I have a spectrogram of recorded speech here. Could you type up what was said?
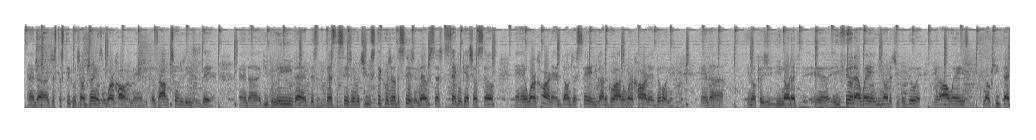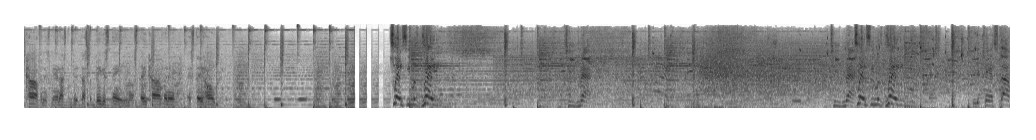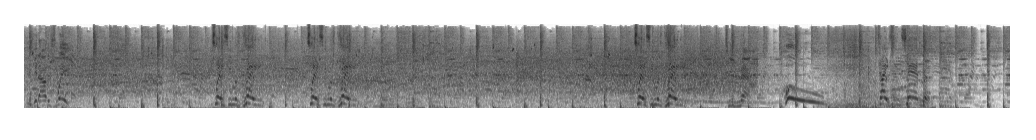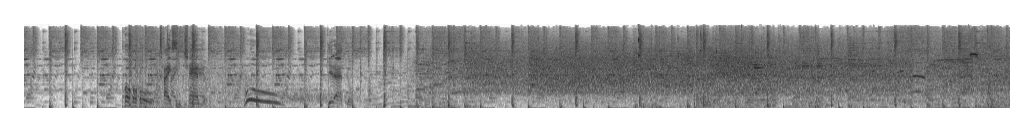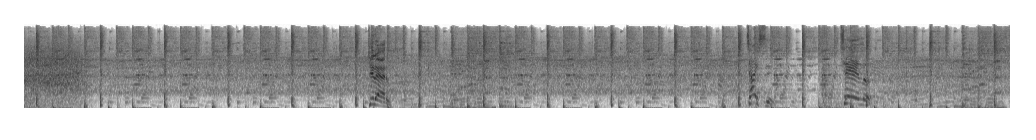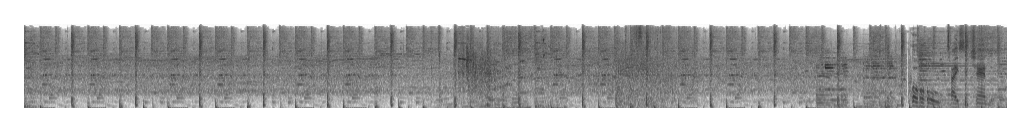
and uh, just to stick with your dreams and work hard, man, because the opportunities is there. And uh, if you believe that this is the best decision with you, stick with your decision. Never second guess yourself and work hard at it. Don't just say it. You got to go out and work hard at doing it. And uh, you know, because you, you know that uh, you feel that way and you know that you can do it, and always, you know, keep that confidence, man. That's the that's the biggest thing. You know, stay confident and stay hungry. Tracy McGrady. T Mac. T Mac. Tracy McGrady. You can't stop him. Get out his way. Tracy McGrady. Tracy McGrady. Tracy McGrady. T-Mac. Woo! Tyson Chandler. Oh, Tyson Chandler. Woo! Get at them. Tyson Chandler.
